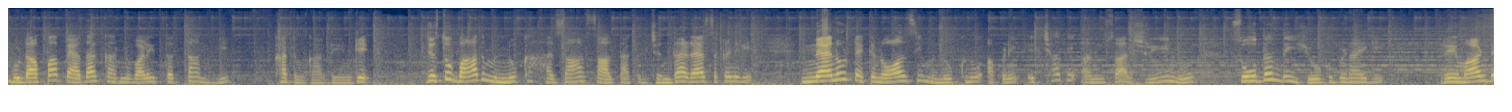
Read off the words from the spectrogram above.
ਬੁਢਾਪਾ ਪੈਦਾ ਕਰਨ ਵਾਲੇ ਤੱਤਾਂ ਨੂੰ ਹੀ ਖਤਮ ਕਰ ਦੇਣਗੇ। ਜਿਸ ਤੋਂ ਬਾਅਦ ਮਨੁੱਖ ਹਜ਼ਾਰ ਸਾਲ ਤੱਕ ਜਿੰਦਾ ਰਹਿ ਸਕਣਗੇ। ਨੈਨੋ ਟੈਕਨੋਲੋਜੀ ਮਨੁੱਖ ਨੂੰ ਆਪਣੀ ਇੱਛਾ ਦੇ ਅਨੁਸਾਰ ਸਰੀਰ ਨੂੰ ਸੋਧਣ ਦੇ ਯੋਗ ਬਣਾਏਗੀ। ਰੇਮੰਡ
